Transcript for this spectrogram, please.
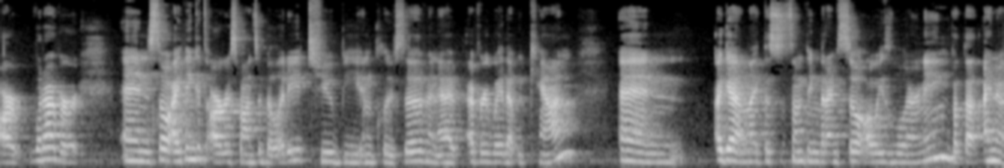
our whatever and so i think it's our responsibility to be inclusive in every way that we can and again like this is something that i'm still always learning but that i know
